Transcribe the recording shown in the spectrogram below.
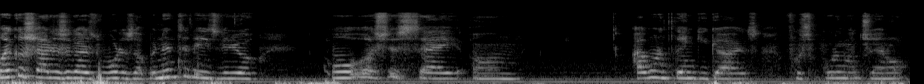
Michael Shatters, you guys, what is up? And in today's video, well, let's just say, um, I want to thank you guys for supporting my channel.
